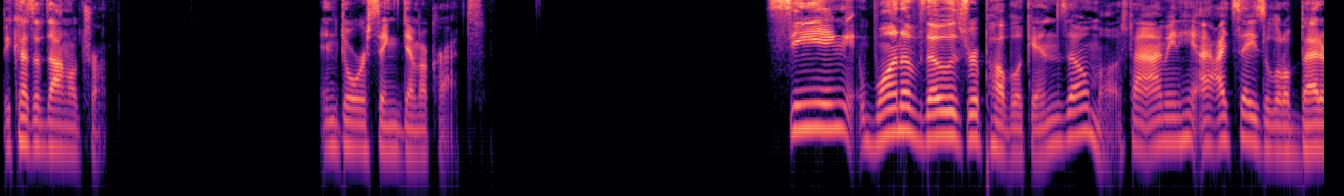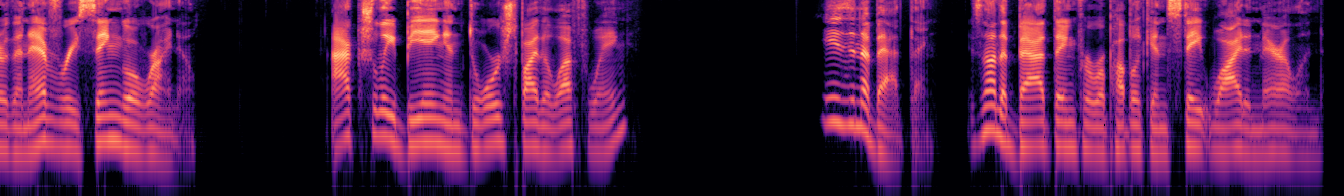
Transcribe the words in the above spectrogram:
because of Donald Trump, endorsing Democrats. Seeing one of those Republicans, almost, I mean, he, I'd say he's a little better than every single rhino. actually being endorsed by the left wing isn't a bad thing. It's not a bad thing for Republicans statewide in Maryland.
